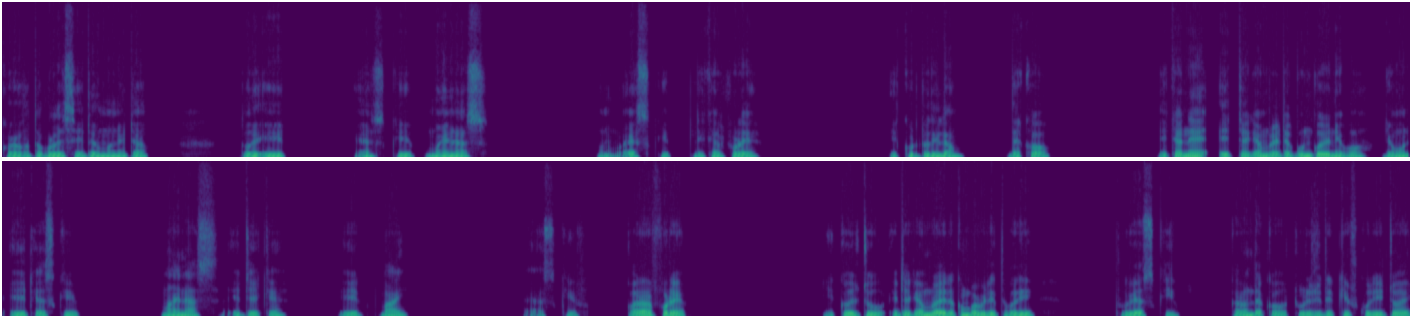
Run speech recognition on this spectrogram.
করার কথা বলেছে, এটার মানে এটা। তো eight S cube minus one by S cube লেখার পরে ইকুয়াল টু দিলাম। দেখো, এখানে এইটাকে আমরা এটা গুণ করে নিব, যেমন এইট এস কিউব মাইনাস এটাকে এইট বাই এস কিউব করার পরে ইকুয়াল টু এটাকে আমরা এরকমভাবে লিখতে পারি টু এস কিউব কারণ দেখো টুরে যদি কিউব করি এটা হয়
